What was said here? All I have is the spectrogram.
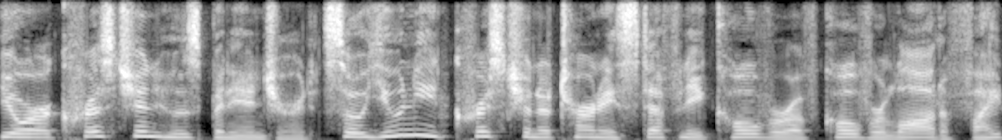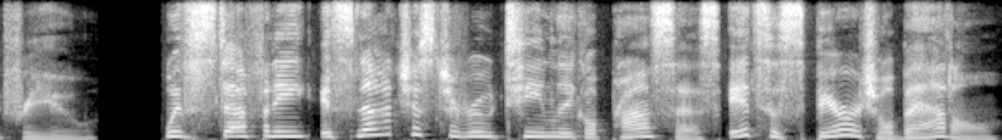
You're a Christian who's been injured, so you need Christian attorney Stephanie Cover of Cover Law to fight for you. With Stephanie, it's not just a routine legal process, it's a spiritual battle.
